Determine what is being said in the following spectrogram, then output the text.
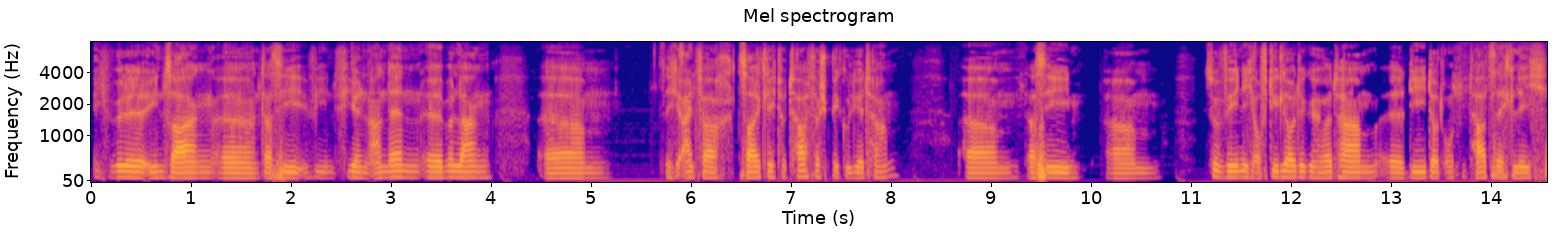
Ich würde ihnen sagen, äh, dass sie wie in vielen anderen äh, Belangen ähm, sich einfach zeitlich total verspekuliert haben, dass sie ähm, zu wenig auf die Leute gehört haben, äh, die dort unten tatsächlich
